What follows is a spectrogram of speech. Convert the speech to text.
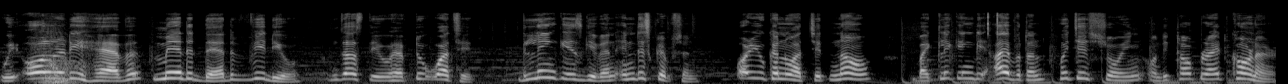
we already have made that video. Just you have to watch it. The link is given in description or you can watch it now by clicking the i button which is showing on the top right corner.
